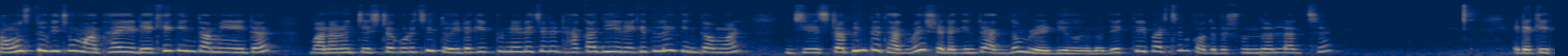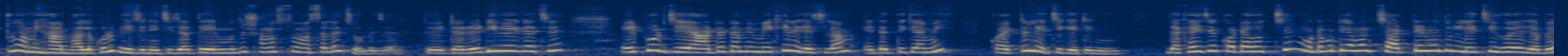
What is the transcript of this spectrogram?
সমস্ত কিছু মাথায় রেখে কিন্তু আমি এটা বানানোর চেষ্টা করেছি। তো এটাকে একটু নেড়ে চেড়ে ঢাকা দিয়ে রেখে দিলেই কিন্তু আমার যে স্টাফিংটা থাকবে, সেটা কিন্তু একদম রেডি হয়ে গেলো। দেখতেই পাচ্ছেন কতটা সুন্দর লাগছে। এটাকে একটু আমি ভালো করে ভেজে নিচ্ছি যাতে এর মধ্যে সমস্ত মশলা চলে যায়। তো এটা রেডি হয়ে গেছে। এরপর যে আটাটা আমি মেখে রেখেছিলাম, এটার থেকে আমি কয়েকটা লেচি কেটে নিই। দেখাই যে কটা হচ্ছে। মোটামুটি আমার চারটের মতন লেচি হয়ে যাবে।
